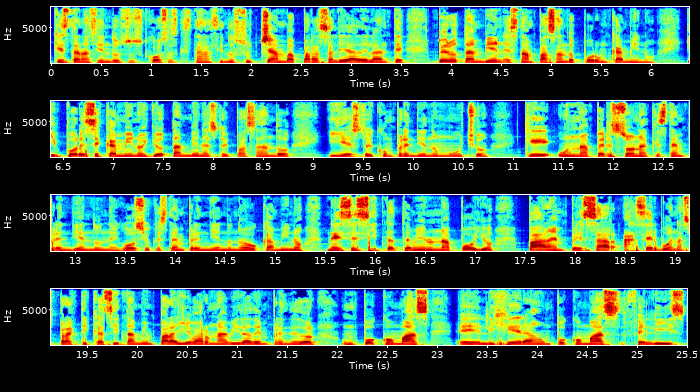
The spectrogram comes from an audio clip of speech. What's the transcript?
que están haciendo sus cosas, que están haciendo su chamba para salir adelante, pero también están pasando por un camino. Y por ese camino yo también estoy pasando y estoy comprendiendo mucho que una persona que está emprendiendo un negocio, que está emprendiendo un nuevo camino, necesita también un apoyo para empezar a hacer buenas prácticas y también para llevar una vida de emprendedor un poco más eh, ligera, un poco más feliz,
